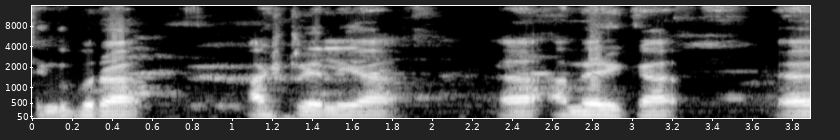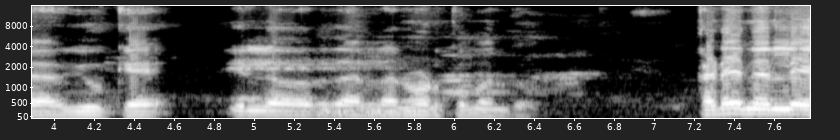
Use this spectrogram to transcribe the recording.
Singapore, Australia America U K ಇಲ್ಲವ್ರದ್ದೆಲ್ಲ ನೋಡ್ಕೊಂಬಂದು ಕಡೆಯಲ್ಲಿ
